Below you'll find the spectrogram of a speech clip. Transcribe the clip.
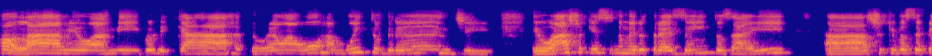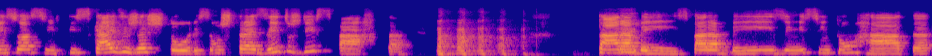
Olá, meu amigo Ricardo, é uma honra muito grande. Eu acho que esse número 300 aí Acho que você pensou assim: fiscais e gestores são os 300 de Esparta. parabéns, parabéns, e me sinto honrada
